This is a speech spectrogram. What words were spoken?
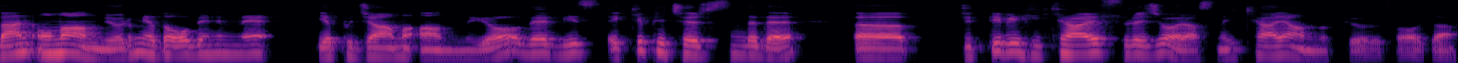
ben onu anlıyorum ya da o benim ne yapacağımı anlıyor ve biz ekip içerisinde de ciddi bir hikaye süreci var aslında. Hikaye anlatıyoruz orada.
